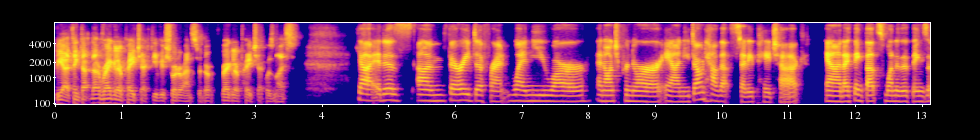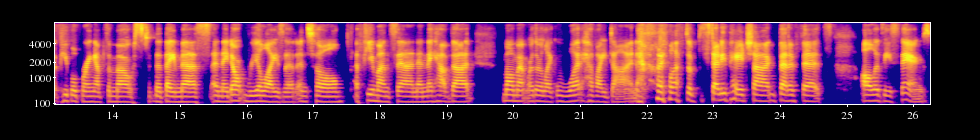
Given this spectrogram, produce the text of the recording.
but yeah, I think that that regular paycheck, to give you a shorter answer, the regular paycheck was nice. Yeah, it is um, very different when you are an entrepreneur and you don't have that steady paycheck. And I think that's one of the things that people bring up the most that they miss, and they don't realize it until a few months in. And they have that moment where they're like, What have I done? I left a steady paycheck, benefits, all of these things.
